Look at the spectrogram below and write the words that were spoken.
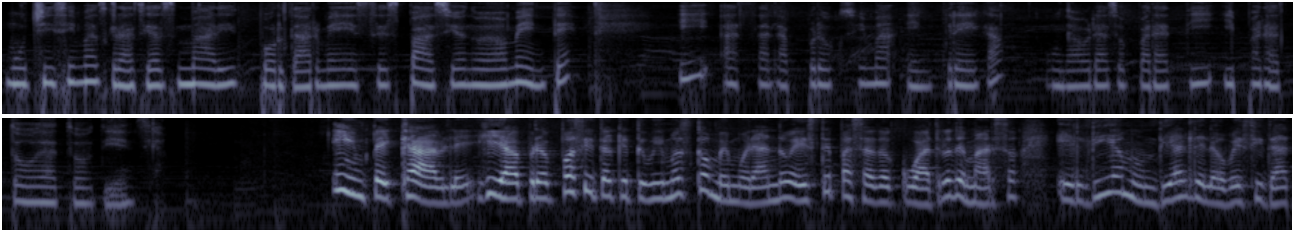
Muchísimas gracias Mari por darme este espacio nuevamente y hasta la próxima entrega. Un abrazo para ti y para toda tu audiencia. Impecable. Y a propósito que tuvimos conmemorando este pasado 4 de marzo el Día Mundial de la Obesidad,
